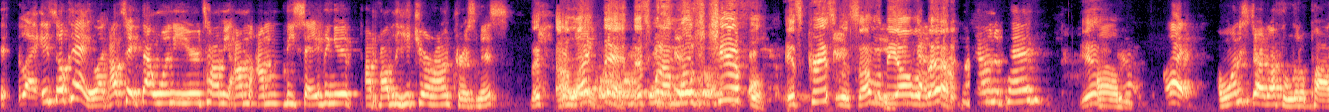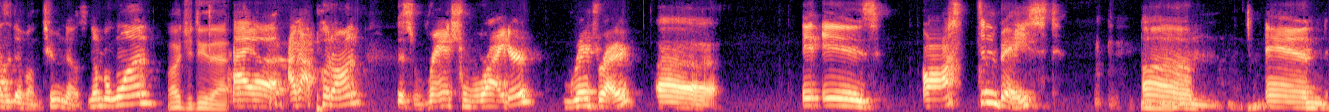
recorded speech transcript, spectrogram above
Like, it's okay. Like, I'll take that one a year, Tommy. I'm, I'm gonna be saving it. I'll probably hit you around Christmas. That's, I like that. That's when I'm most cheerful. It's Christmas, so I'm gonna be all about it. Down the peg. Yeah. Um, but I want to start off a little positive on two notes. Number one, Why would you do that? I uh, I got put on this ranch rider, ranch rider. Uh, it is Austin based, Mm-hmm. um, and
